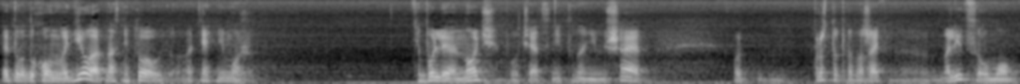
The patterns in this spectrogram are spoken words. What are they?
этого духовного дела от нас никто отнять не может. Тем более ночь, получается, никто нам не мешает. Вот просто продолжать молиться умом.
